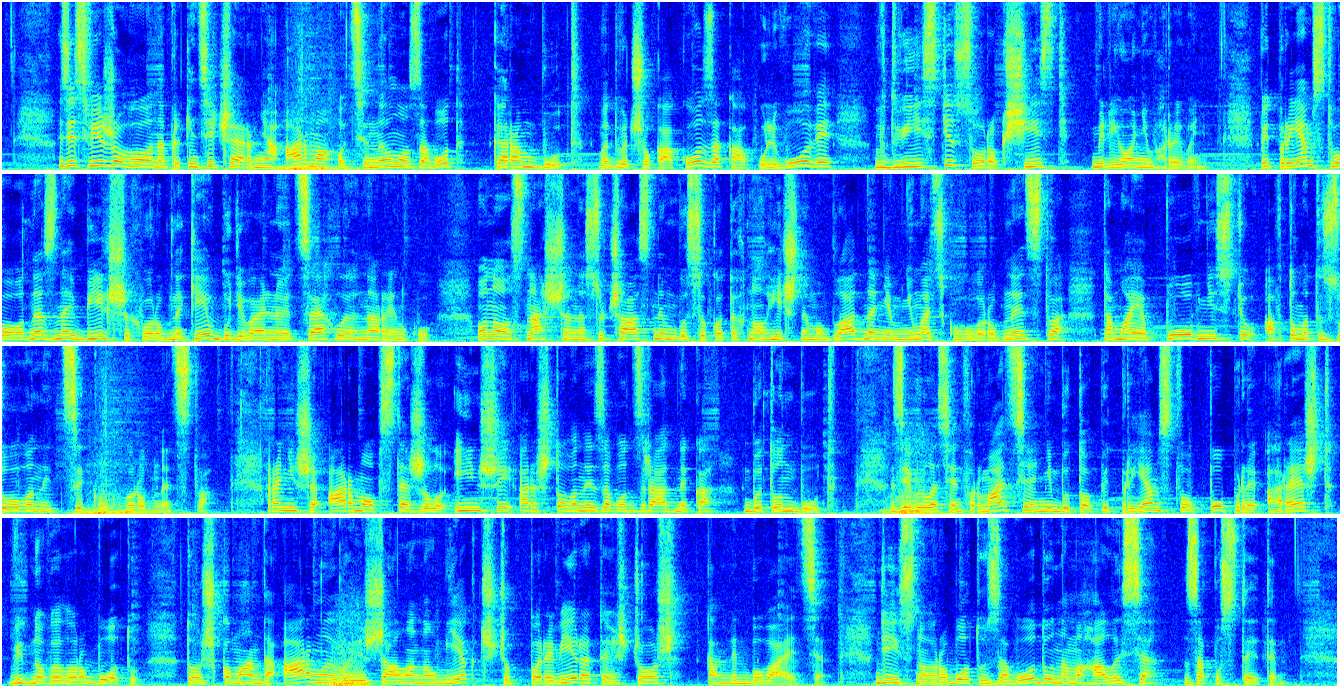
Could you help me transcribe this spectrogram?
Зі свіжого наприкінці червня Арма оцінило завод Керамбут Медведчука Козака у Львові в 246 мільйонів гривень. Підприємство одне з найбільших виробників будівельної цегли на ринку. Воно оснащене сучасним високотехнологічним обладнанням німецького виробництва та має повністю автоматизований цикл виробництва. Раніше Арма обстежило інший арештований завод зрадника Бетонбут. З'явилася інформація, нібито підприємство, попри арешт, відновило роботу. Тож команда Арми виїжджала на об'єкт, щоб перевірити, що ж там відбувається. Дійсно, роботу заводу намагалися запустити.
